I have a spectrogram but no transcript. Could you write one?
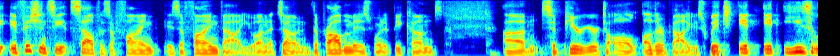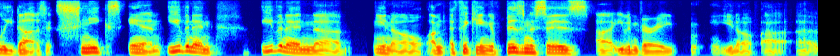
efficiency itself is a fine is a fine value on its own. The problem is when it becomes um, superior to all other values, which it it easily does. It sneaks in, even in even in uh, you know, I'm thinking of businesses, uh, even very, you know, uh, uh,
